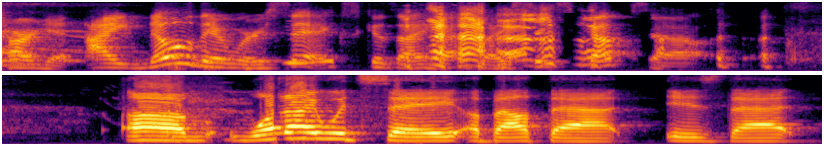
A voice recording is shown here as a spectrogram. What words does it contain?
target. I know there were six because I have my six cups out. Um, what I would say about that is that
